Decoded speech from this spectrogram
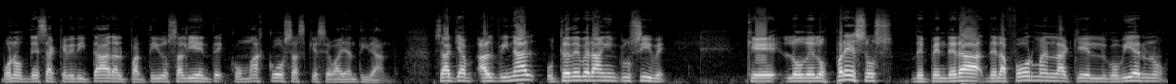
Bueno, desacreditar al partido saliente con más cosas que se vayan tirando. O sea que al final ustedes verán inclusive que lo de los presos dependerá de la forma en la que el gobierno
